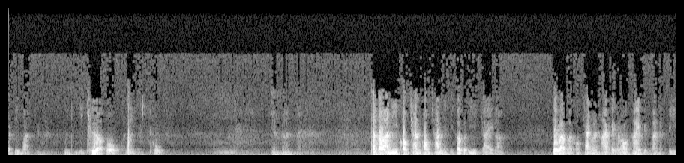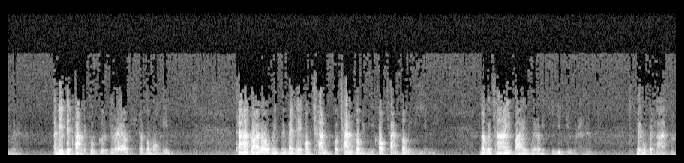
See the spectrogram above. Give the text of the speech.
ปฏิบัติ มันถึงจะเชื่อโอ้อันนี้มันถูก อย่างนั้นถ้าเขาอันนี้ของฉันของฉันเนี่ยก็ก็ดีใจครับแต่ว่าเมื่อของฉันมันหายไปก็ร้องไห้ขึ้นมานะปีมันอันนี้เป็นทางในทุกเกิดอยู่แล้วเราก็มองเห็น ถ้าหากว่าเราไม่ไม่ไม่ใช่ของฉัน ก็ฉันก็ไม่มีของฉันก็ไม่มีอย่างนี้เราก็ใช้ไปเมื่อเรามีชีวิตอยู่นั้นไม่อุปทานมัน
